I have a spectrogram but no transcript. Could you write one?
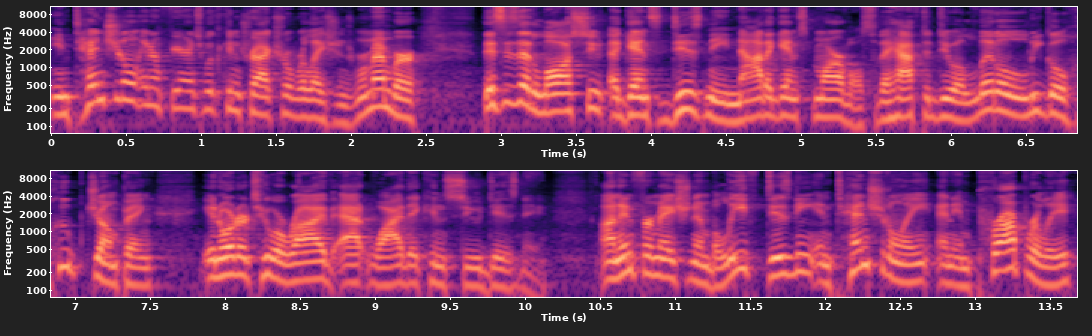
intentional interference with contractual relations. Remember, this is a lawsuit against Disney, not against Marvel. So they have to do a little legal hoop jumping in order to arrive at why they can sue Disney. On information and belief, Disney intentionally and improperly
